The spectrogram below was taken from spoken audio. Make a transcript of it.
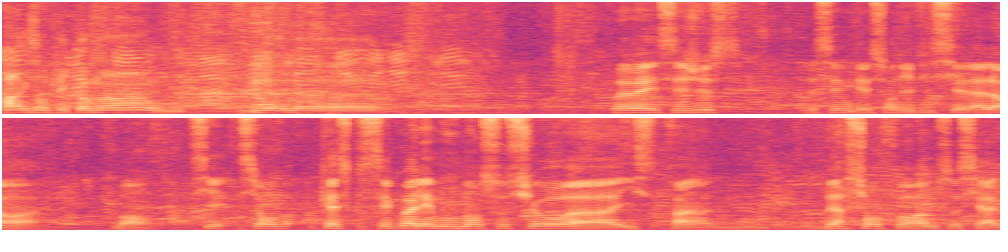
par exemple les communs ou le oui, oui, c'est juste, c'est une question difficile. Alors, bon, si, on, qu'est-ce que, c'est quoi les mouvements sociaux, euh, enfin, version forum social?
